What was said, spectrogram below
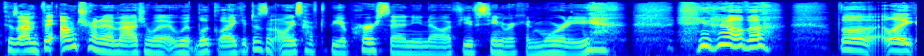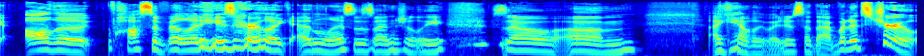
because I'm th- I'm trying to imagine what it would look like. It doesn't always have to be a person, you know. If you've seen Rick and Morty, you know the the like all the possibilities are like endless essentially. So um, I can't believe I just said that, but it's true.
